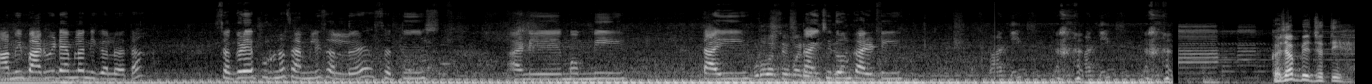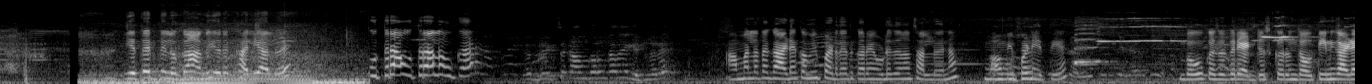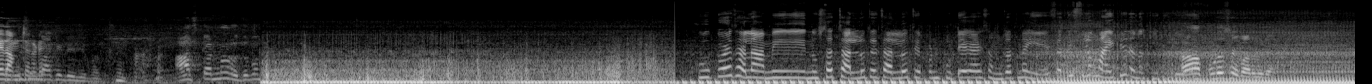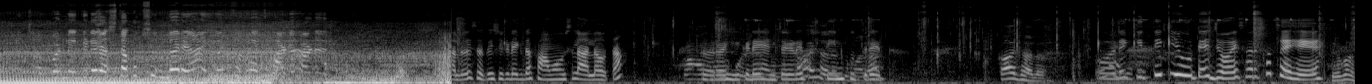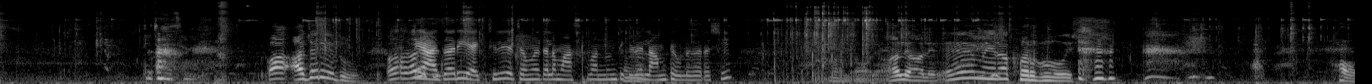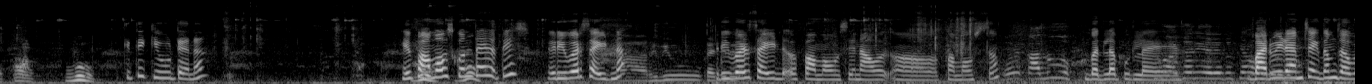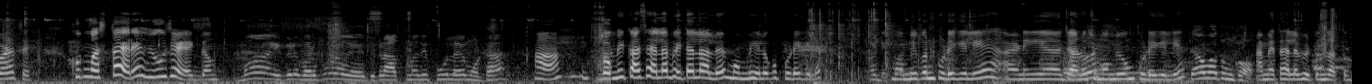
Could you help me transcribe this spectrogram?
आम्ही बारवी डॅमला निघालो आता. सगळे पूर्ण फॅमिली चाललोय सतीश आणि मम्मी ताई ताईची दोन कार्टी गजब बेइज्जती है. येत आहेत ते लोक आम्ही जरा खाली आलोय. उतरा उतरा लवकर. ब्रेकचं काम करून का नाही घेतलं रे आम्हाला आता गाड्या कमी पडतात कारण एवढे जण चाललोय ना मम्मी पण येते. बघू कसं तरी ऍडजस्ट करून जाऊ. तीन गाड्या आहेत आमच्याकडे. आज करणार होतो पण. खूप वेळ झाला आम्ही नुसतं चाललो ते चाललो ते पण कुठे काय समजत नाहीये. सतीश तुला माहिती आहे ना नक्की कुठे? हा पुढंच आहे बारवेडा पण इकडे रस्ता खूप सुंदर आहे हा. एकदम सगळं झाडं झाडं आलोय सतीश इकडे एकदा फार्म हाऊसला आला होता. तर इकडे यांच्याकडे तीन कुत्रे आहेत. काय झालं? अरे किती क्यूट आहे. जॉय सारखंच आहे हे. का? आजारी आहे तू? ते आजारी ऍक्च्युली त्याच्यामुळे त्याला मास्क बांधून तिकडे लांब ठेवलं जराशी. आले आले. ए मेरा खरगोश. हो हो. वो. किती क्यूट आहे ना? हे फार्म हाऊस कोणतं आहे सतीश? रिव्हर साईड ना? Review river side farm house आहे नाव फार्म हाऊसचं बदलापूरला आहे. बारवी डॅमच्या एकदम जवळच आहे. खूप मस्त आहे रे ह्यूज आहे एकदम. मग इकडे भरपूर आहे तिकडे आतमध्ये पूल आहे मोठा. हा. मम्मी का याला भेटायला आलोय. मम्मी हे लोक पुढे गेले मम्मी पण पुढे गेली आहे आणि जानूची मम्मी पण पुढे गेली आहे. क्या हुआ तुमको? आम्ही आता ह्याला भेटून जातो.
